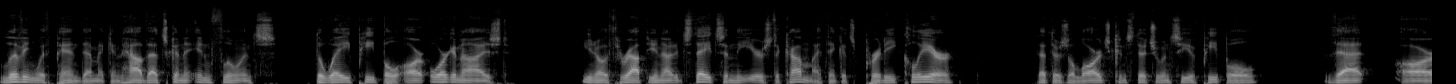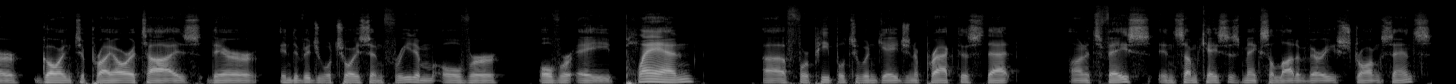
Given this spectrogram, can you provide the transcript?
living with pandemic, and how that's going to influence the way people are organized you know, throughout the United States in the years to come. I think it's pretty clear that there's a large constituency of people that are going to prioritize their individual choice and freedom over over a plan uh, for people to engage in a practice that, on its face, in some cases, makes a lot of very strong sense,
